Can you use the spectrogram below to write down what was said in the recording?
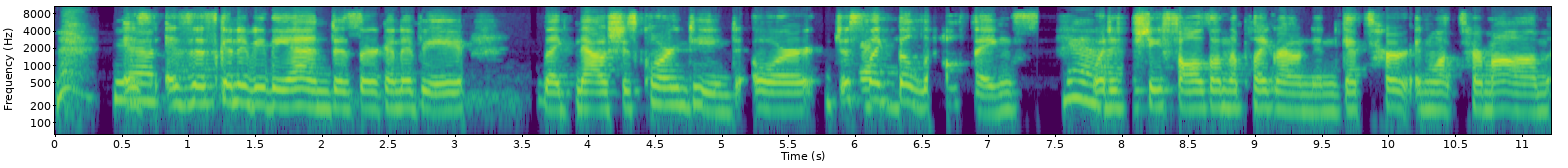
yeah. is, is this going to be the end? Is there going to be like now she's quarantined or just yeah. like the little things yeah. what if she falls on the playground and gets hurt and wants her mom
